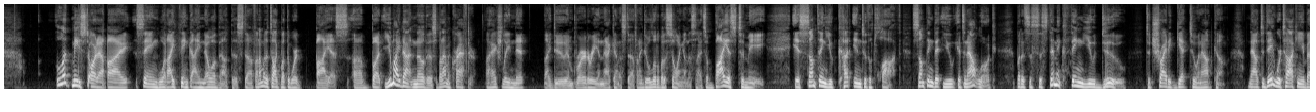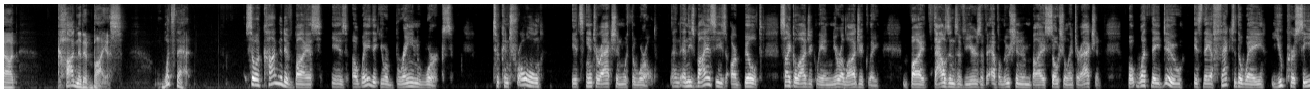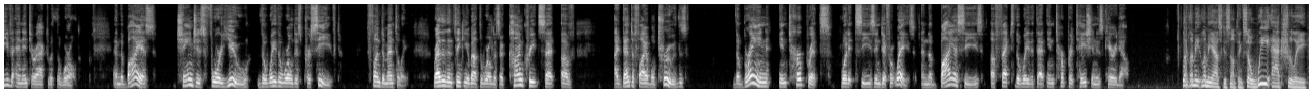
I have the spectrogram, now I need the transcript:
Let me start out by saying what I think I know about this stuff. And I'm going to talk about the word bias. Uh, but you might not know this, but I'm a crafter. I actually knit, I do embroidery and that kind of stuff. And I do a little bit of sewing on the side. So bias to me is something you cut into the cloth, something that you, it's an outlook, but it's a systemic thing you do to try to get to an outcome. Now, today we're talking about cognitive bias. What's that? So, a cognitive bias is a way that your brain works to control its interaction with the world. And, and these biases are built psychologically and neurologically by thousands of years of evolution and by social interaction. But what they do is they affect the way you perceive and interact with the world. And the bias changes for you the way the world is perceived fundamentally rather than thinking about the world as a concrete set of identifiable truths, the brain interprets what it sees in different ways, and the biases affect the way that that interpretation is carried out. Let me let me ask you something. So we actually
